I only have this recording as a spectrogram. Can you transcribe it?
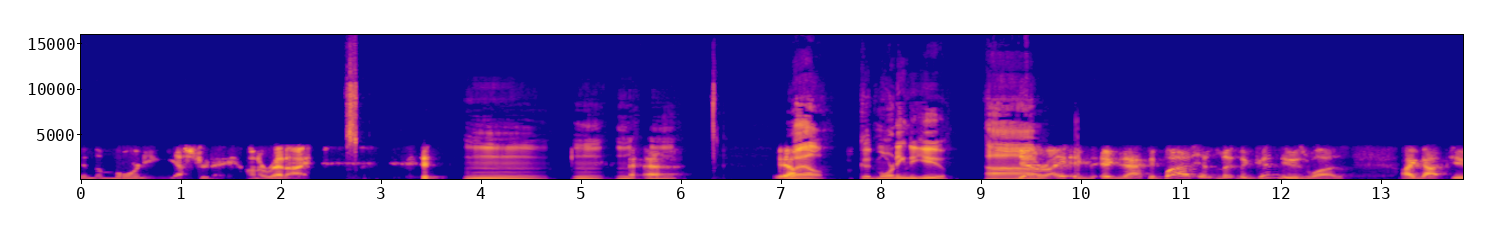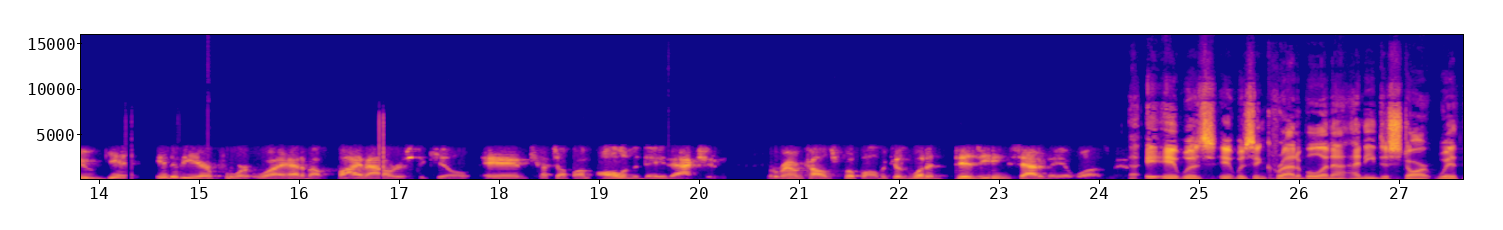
in the morning yesterday on a red eye. mm, mm, mm, mm. yeah. Well, good morning to you. Um, yeah, right. Ex- exactly. But it, the, the good news was, I got to get into the airport where I had about five hours to kill and catch up on all of the day's action around college football because what a dizzying Saturday it was. Uh, it, it, was it was incredible, and I, I need to start with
